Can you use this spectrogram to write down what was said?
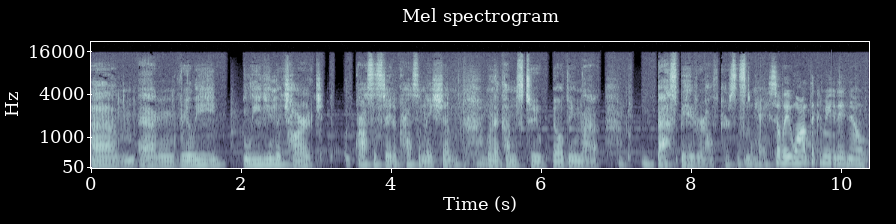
um, and really leading the charge across the state, across the nation, nice. when it comes to building that best behavioral health care system. Okay, so we want the community to know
